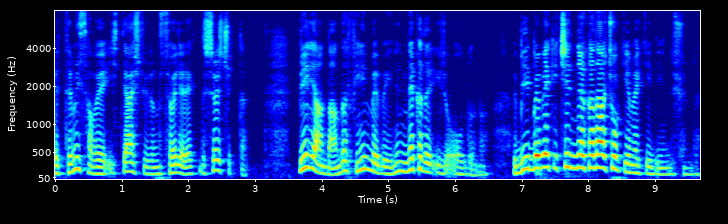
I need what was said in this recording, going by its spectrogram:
ve temiz havaya ihtiyaç duyduğunu söyleyerek dışarı çıktı. Bir yandan da Fin'in bebeğinin ne kadar iri olduğunu ve bir bebek için ne kadar çok yemek yediğini düşündü.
